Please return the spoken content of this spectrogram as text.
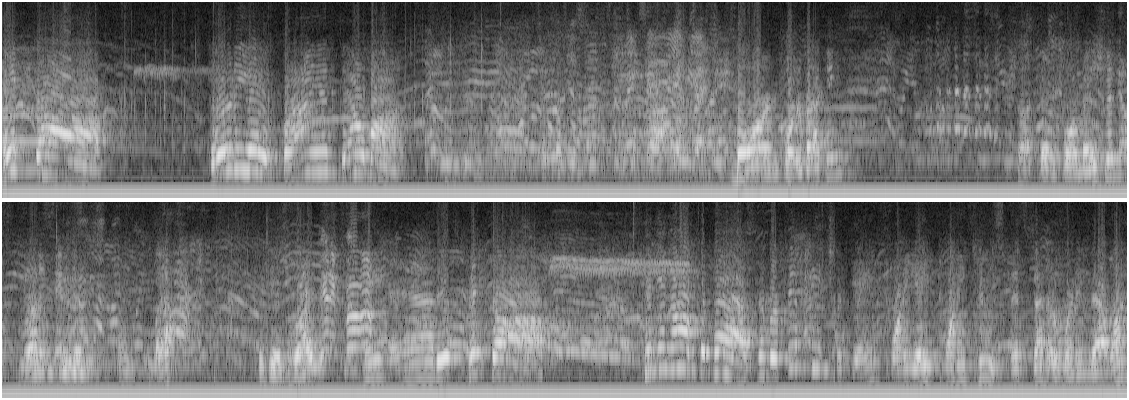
picked off. 38, Brian Delmont. Bourne quarterbacking. Shotgun formation. Running to his left. To his right. And it's picked off. Picking off the pass. Number 50. The game 28-22. Smith Center winning that one.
